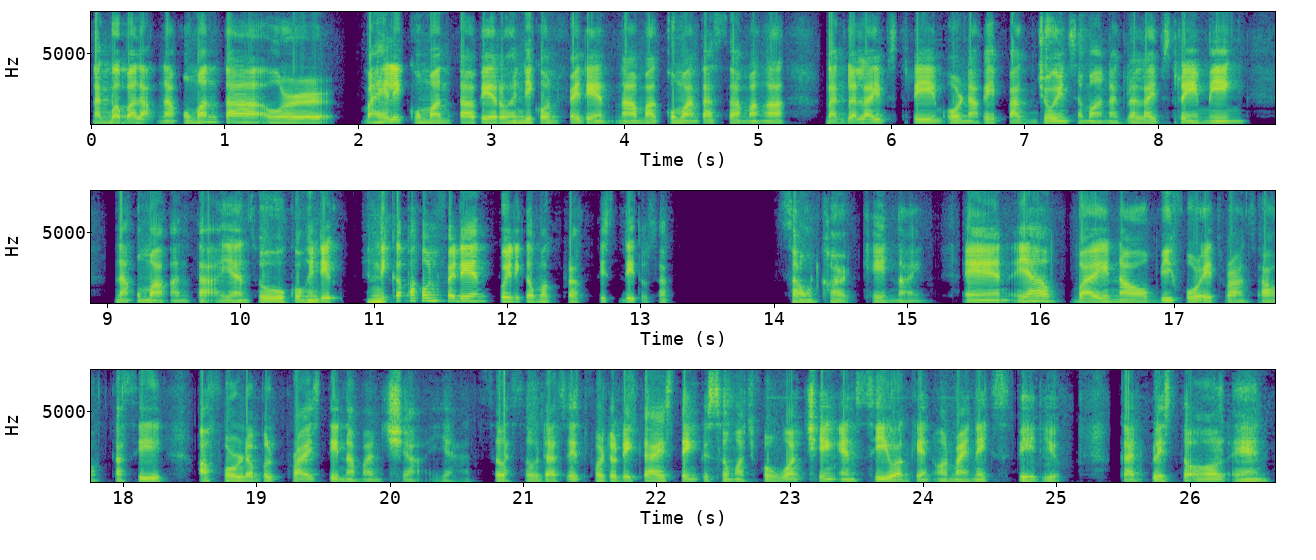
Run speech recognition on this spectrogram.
nagbabalak na kumanta or mahilig kumanta pero hindi confident na magkumanta sa mga nagla-live stream or nakipag-join sa mga nagla-live streaming na kumakanta. Ayan. So, kung hindi hindi ka pa confident, pwede ka mag-practice dito sa sound card K9. And yeah, buy now before it runs out kasi affordable price din naman siya. Ayan. So, so that's it for today guys. Thank you so much for watching and see you again on my next video. God bless to all and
